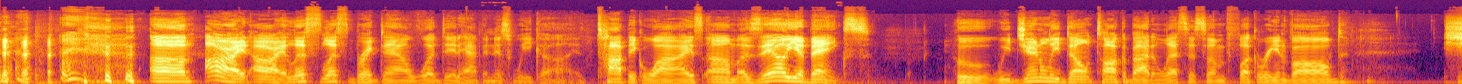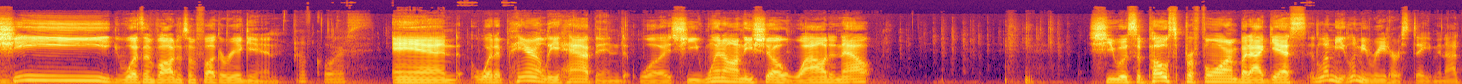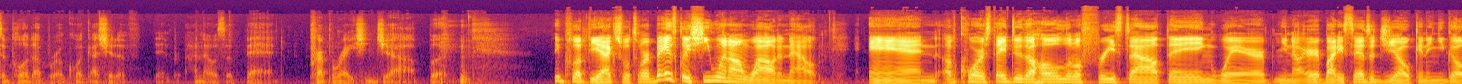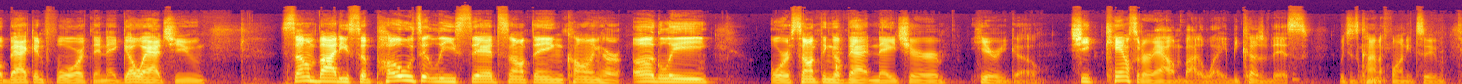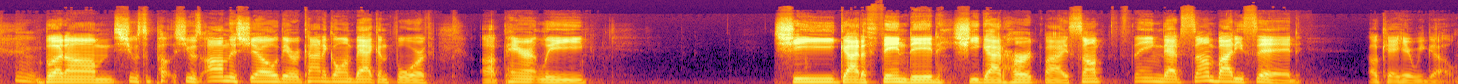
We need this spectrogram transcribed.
Um. All right. All right. Let's let's break down what did happen this week. Uh, topic wise, um, Azealia Banks, who we generally don't talk about unless there's some fuckery involved. She was involved in some fuckery again. Of course. And what apparently happened was she went on the show Wild and Out. She was supposed to perform, but I guess let me let me read her statement. I had to pull it up real quick. I should have been. I know it's a bad preparation job, but let me pull up the actual tour. Basically, she went on Wild and Out, And of course, they do the whole little freestyle thing where, you know, everybody says a joke and then you go back and forth and they go at you. Somebody supposedly said something calling her ugly or something of that nature. Here we go. She canceled her album, by the way, because of this, which is kind of funny too. But um, she was supposed she was on the show. They were kind of going back and forth. apparently, she got offended. She got hurt by something that somebody said. Okay, here we go.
